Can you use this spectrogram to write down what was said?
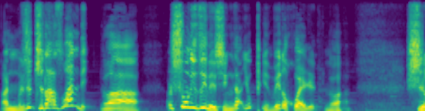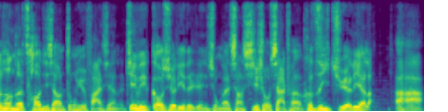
啊，你们是吃大蒜的，是吧？树立自己的形象，有品位的坏人，是吧？石恒和曹吉祥终于发现了，这位高学历的仁兄啊，想洗手下船，和自己决裂了，哈哈。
